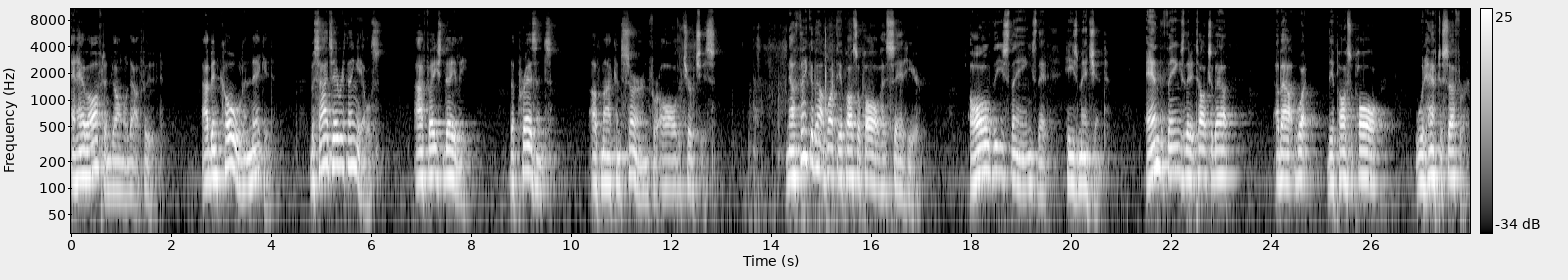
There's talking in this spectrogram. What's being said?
and have often gone without food. I've been cold and naked. Besides everything else, I face daily the presence of my concern for all the churches. Now, think about what the Apostle Paul has said here. All these things that he's mentioned, and the things that it talks about, about what the Apostle Paul would have to suffer.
